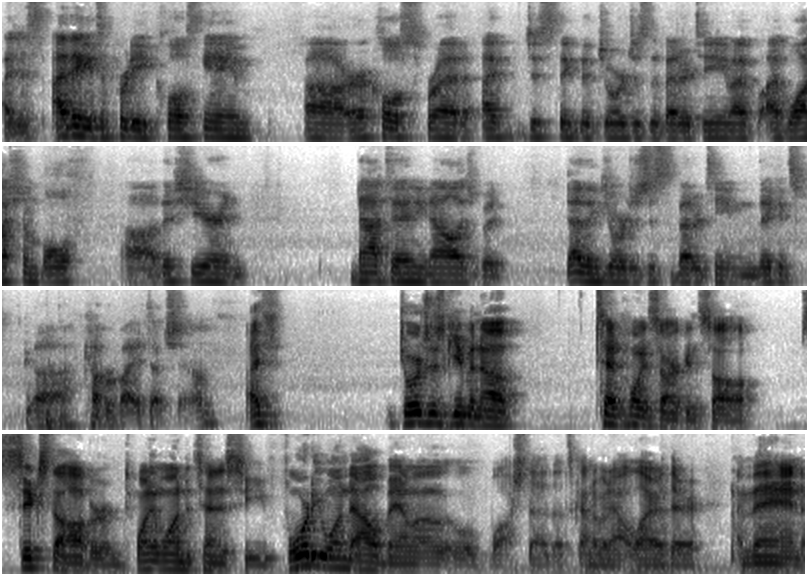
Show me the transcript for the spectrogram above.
I just I think it's a pretty close game uh, or a close spread. I just think that Georgia's the better team. I've I've watched them both uh, this year, and not to any knowledge, but I think Georgia's just a better team. They could uh, cover by a touchdown. I th- Georgia's given up 10 points to Arkansas, 6 to Auburn, 21 to Tennessee, 41 to Alabama. We'll watch that. That's kind of an outlier there. And then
